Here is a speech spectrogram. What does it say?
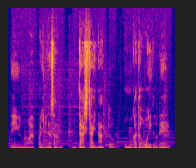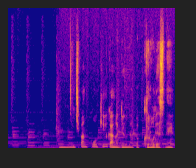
っていうのはやっぱり皆さん出したいなと思う方多いので、うん、一番高級感が出るのはやっぱ黒ですね。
